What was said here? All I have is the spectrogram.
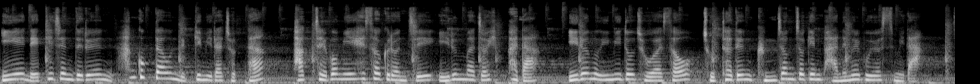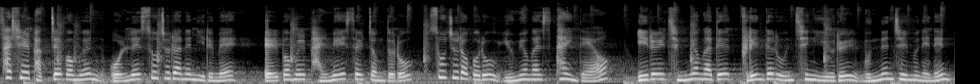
이에 네티즌들은 한국다운 느낌이라 좋다. 박재범이 해서 그런지 이름마저 힙하다. 이름 의미도 좋아서 좋다 등 긍정적인 반응을 보였습니다. 사실 박재범은 원래 소주라는 이름의 앨범을 발매했을 정도로 소주러버로 유명한 스타인데요. 이를 증명하듯 브랜드 론칭 이유를 묻는 질문에는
